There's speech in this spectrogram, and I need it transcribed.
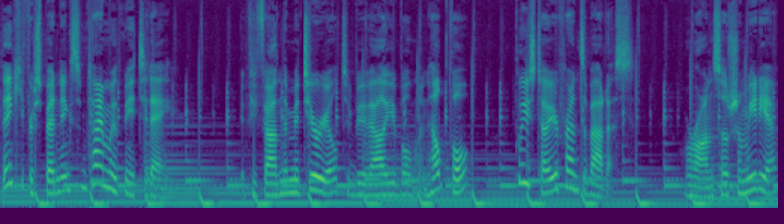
Thank you for spending some time with me today. If you found the material to be valuable and helpful, please tell your friends about us. We're on social media,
